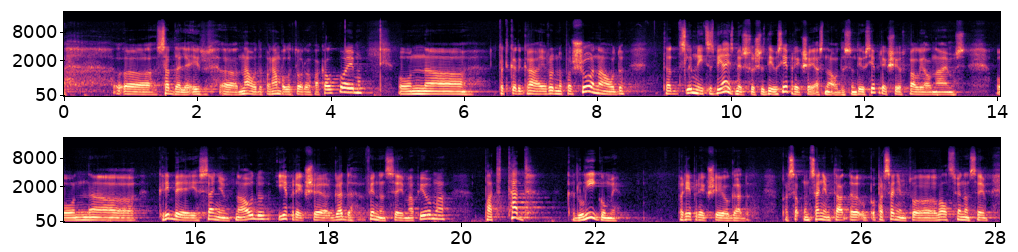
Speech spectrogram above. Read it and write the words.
uh, sadaļa ir uh, nauda par ambulatorā pakalpojumu. Un, tad, kad gāja runa par šo naudu, tad slimnīcas bija aizmirsušas divas iepriekšējās naudas un divus iepriekšējos palielinājumus. Un, uh, gribēja saņemt naudu iepriekšējā gada finansējuma apjomā, pat tad, kad līgumi par iepriekšējo gadu par, un saņemtā, par saņemto valsts finansējumu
